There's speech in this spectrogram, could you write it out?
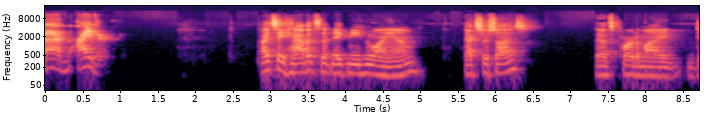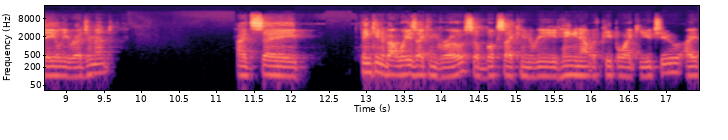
Um, either. I'd say habits that make me who I am. Exercise. That's part of my daily regiment. I'd say thinking about ways I can grow, so books I can read, hanging out with people like you two. I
